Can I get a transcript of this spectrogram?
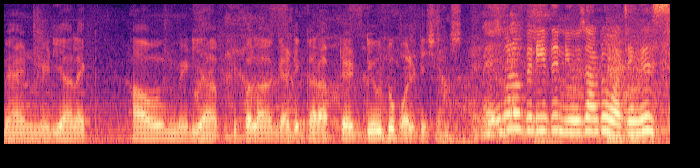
behind media, like how media people are getting corrupted due to politicians. Who's going to believe the news after watching this?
